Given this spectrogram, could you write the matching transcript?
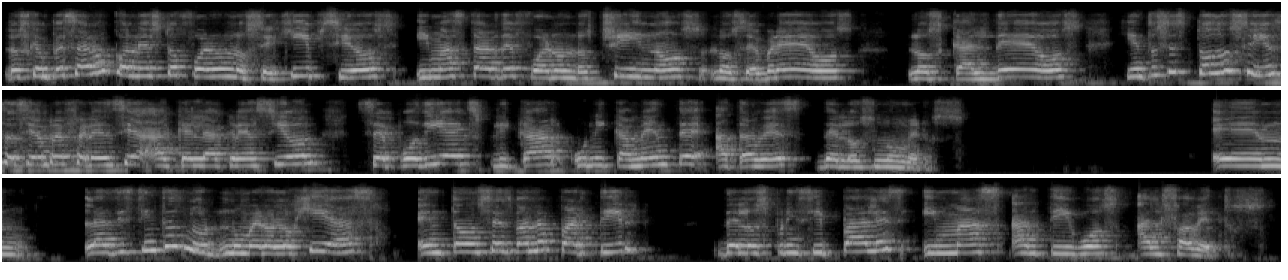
Los que empezaron con esto fueron los egipcios y más tarde fueron los chinos, los hebreos, los caldeos, y entonces todos ellos hacían referencia a que la creación se podía explicar únicamente a través de los números. Em, las distintas numerologías entonces van a partir de los principales y más antiguos alfabetos.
